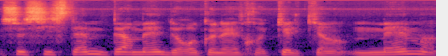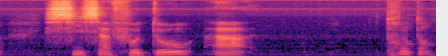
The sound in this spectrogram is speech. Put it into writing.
ce système permet de reconnaître quelqu'un, même si sa photo a 30 ans.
